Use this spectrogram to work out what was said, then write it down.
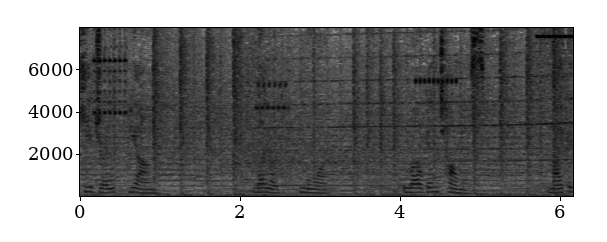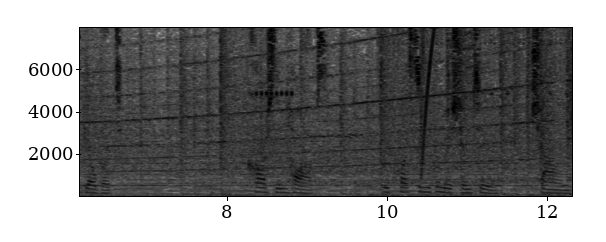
Kedren Young. Leonard Moore. Logan Thomas. Micah Gilbert. Carson Hobbs. Requesting permission to challenge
